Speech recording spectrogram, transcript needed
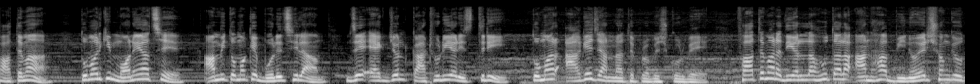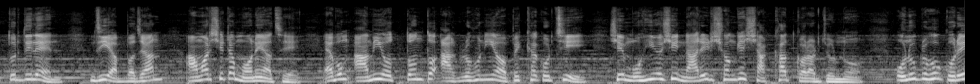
ফাতেমা তোমার কি মনে আছে? আমি তোমাকে বলেছিলাম যে একজন কাঠুরিয়ার স্ত্রী তোমার আগে জান্নাতে প্রবেশ করবে। ফাতেমা রাদি আল্লাহ তালা আনহা বিনয়ের সঙ্গে উত্তর দিলেন, জি আব্বাজান, আমার সেটা মনে আছে এবং আমি অত্যন্ত আগ্রহ নিয়ে অপেক্ষা করছি সে মহিয়সী নারীর সঙ্গে সাক্ষাৎ করার জন্য। অনুগ্রহ করে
